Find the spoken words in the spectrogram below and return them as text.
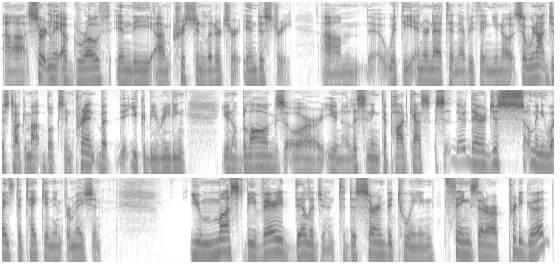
uh, certainly a growth in the um, Christian literature industry. Um, with the internet and everything, you know, so we're not just talking about books in print, but you could be reading, you know, blogs or you know, listening to podcasts. So there, there are just so many ways to take in information. You must be very diligent to discern between things that are pretty good,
